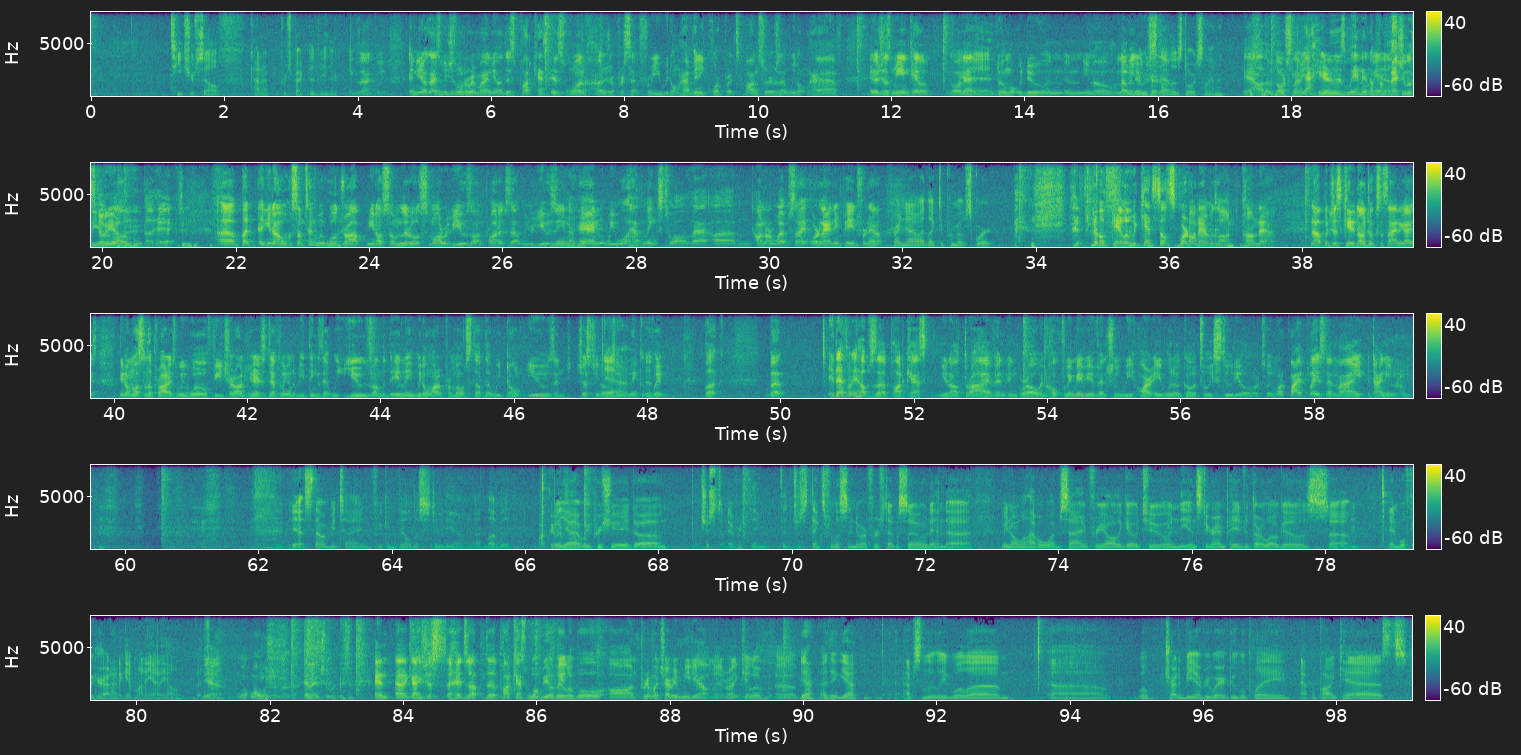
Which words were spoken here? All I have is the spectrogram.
teach yourself kind of perspective either. Exactly. And you know, guys, we just want to remind y'all this podcast is 100% free. We don't have any corporate sponsors, and we don't have, you know, just me and Caleb going at Yeah. it, doing what we do, and, and you know, I loving mean, you every heard step. all those doors slamming. Yeah, all those doors slamming. Y'all hear this? We ain't in a We in a professional studio. studio. the heck? Uh, but uh, you know, sometimes we will drop you know some little small reviews on products that we're using, Okay. and we will have links to all of that um, on our website or landing page for now. Right now, I'd like to promote Squirt. no, Caleb, we can't sell squirt on Amazon. Calm down. No, but just kidding. All jokes aside, guys, you know, most of the products we will feature on here is definitely going to be things that we use on the daily. We don't want to promote stuff that we don't use and just, you know, Yeah. to make a quick buck. But it definitely helps the podcast, you know, thrive and, and grow. And hopefully, maybe eventually we are able to go to a studio or to a more quiet place than my dining room. Yes, that would be tight if we could build a studio. I'd love it. But yeah, we appreciate um, just everything. That just thanks for listening to our first episode, and uh, we know we'll have a website for y'all to go to, and the Instagram page with our logos, um, and we'll figure out how to get money out of y'all eventually. Yeah, one way or another, eventually. and uh, guys, just a heads up: the podcast will be available on pretty much every media outlet, right, Caleb? Uh, Yeah, I think yeah, absolutely. We'll um, uh, we'll try to be everywhere: Google Play, Apple Podcasts,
